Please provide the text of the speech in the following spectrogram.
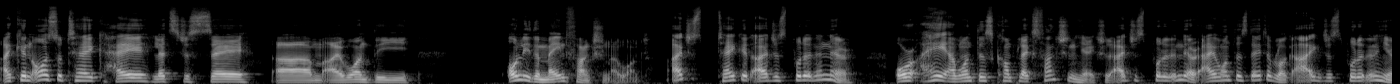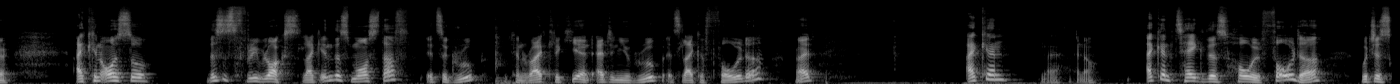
I can also take, hey, let's just say um, I want the, only the main function I want. I just take it, I just put it in there. Or, hey, I want this complex function here, actually. I just put it in there. I want this data block. I just put it in here. I can also this is three blocks. Like in this more stuff, it's a group. You can right click here and add a new group. It's like a folder, right? I can, nah, I know. I can take this whole folder, which is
